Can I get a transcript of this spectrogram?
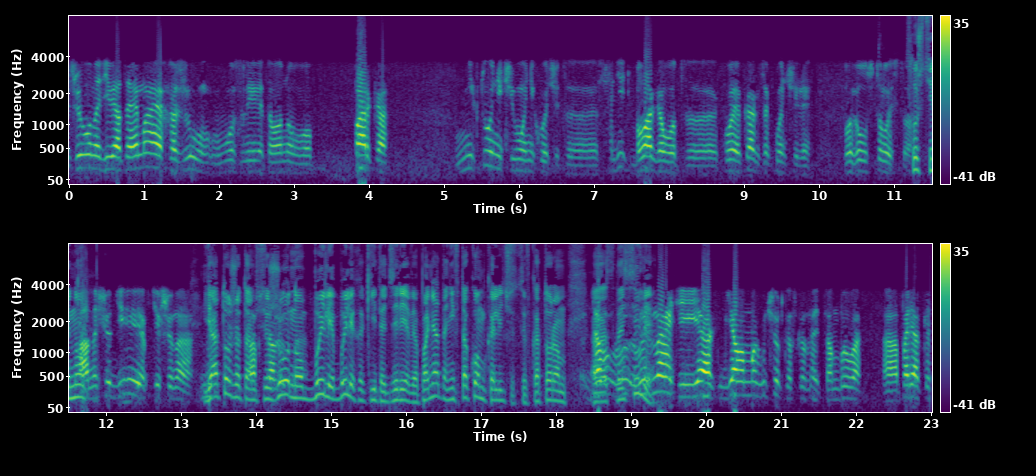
Живу на 9 мая, хожу возле этого нового парка. Никто ничего не хочет э, садить, благо вот э, кое-как закончили благоустройство. Слушайте, ну... А насчет деревьев тишина. Я тоже там Абсолютно. сижу, но были, были какие-то деревья. Понятно, не в таком количестве, в котором э, да, сносили. Вы, вы знаете, я, я вам могу четко сказать, там было а, порядка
